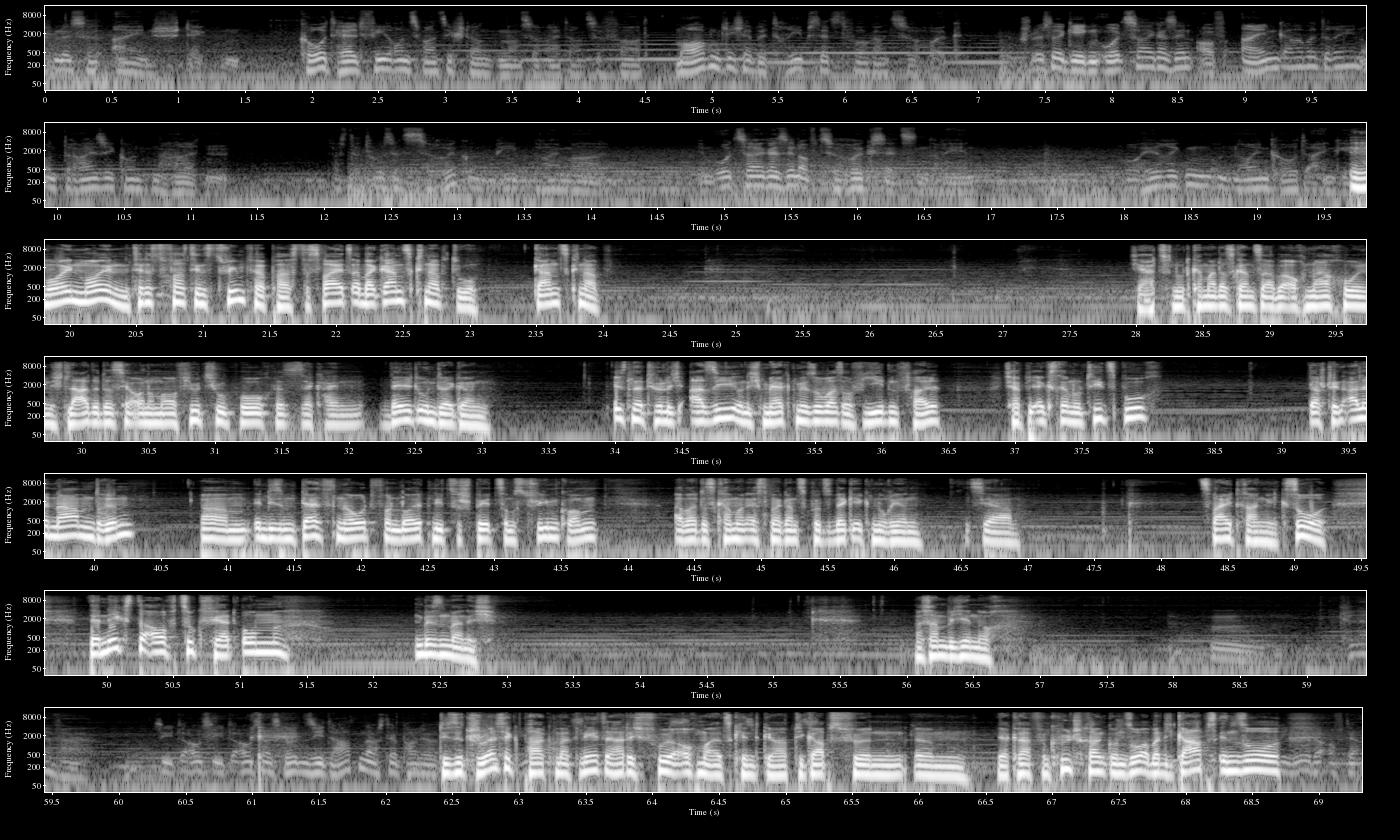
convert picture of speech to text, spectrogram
Schlüssel einstecken. Code hält 24 Stunden und so weiter und so fort. Morgendlicher Betrieb setzt Vorgang zurück. Schlüssel gegen Uhrzeigersinn auf Eingabe drehen und drei Sekunden halten. Tastatur setzt zurück und piept dreimal. Im Uhrzeigersinn auf Zurücksetzen drehen. Vorherigen und neuen Code eingeben. Moin, moin. Jetzt hättest du fast den Stream verpasst. Das war jetzt aber ganz knapp, du. Ganz knapp. Ja, zur Not kann man das Ganze aber auch nachholen. Ich lade das ja auch nochmal auf YouTube hoch. Das ist ja kein Weltuntergang. Ist natürlich assi und ich merke mir sowas auf jeden Fall. Ich habe hier extra Notizbuch. Da stehen alle Namen drin ähm, in diesem Death Note von Leuten, die zu spät zum Stream kommen. Aber das kann man erstmal ganz kurz wegignorieren. Ist ja zweitrangig. So, der nächste Aufzug fährt um. Wissen wir nicht. Was haben wir hier noch? Diese Jurassic Park Magnete hatte ich früher auch mal als Kind gehabt. Die gab es für einen, ähm, ja klar, für einen Kühlschrank und so, aber die gab es in so,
